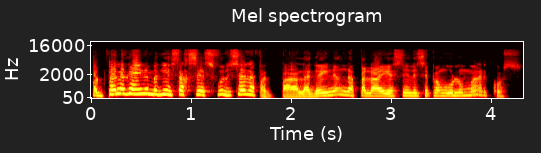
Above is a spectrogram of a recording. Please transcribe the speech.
Pagpalagay na maging successful sila, pagpalagay nang napalayas nila si Pangulong Marcos,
